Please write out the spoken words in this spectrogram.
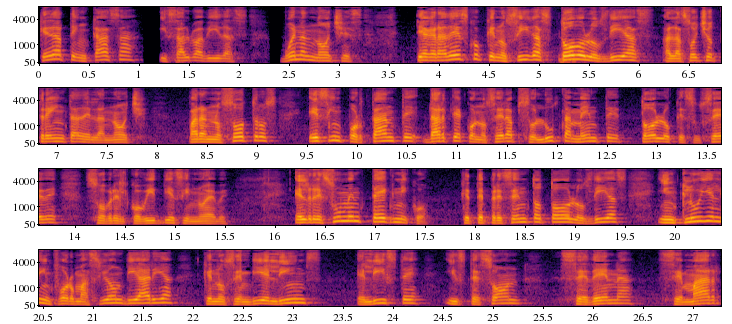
Quédate en casa y salva vidas. Buenas noches. Te agradezco que nos sigas todos los días a las 8.30 de la noche. Para nosotros es importante darte a conocer absolutamente todo lo que sucede sobre el COVID-19. El resumen técnico que te presento todos los días incluye la información diaria que nos envía el IMSS, el ISTE, ISTESON, SEDENA, CEMAR,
